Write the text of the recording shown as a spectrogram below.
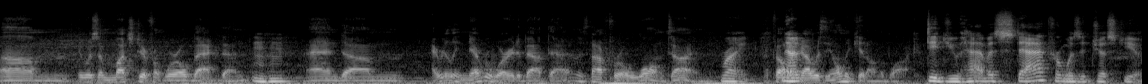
Um, it was a much different world back then, Mm-hmm. and um, I really never worried about that. It was not for a long time. Right. I felt Now- like I was the only kid on the block. Did you have a staff or was it just you?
